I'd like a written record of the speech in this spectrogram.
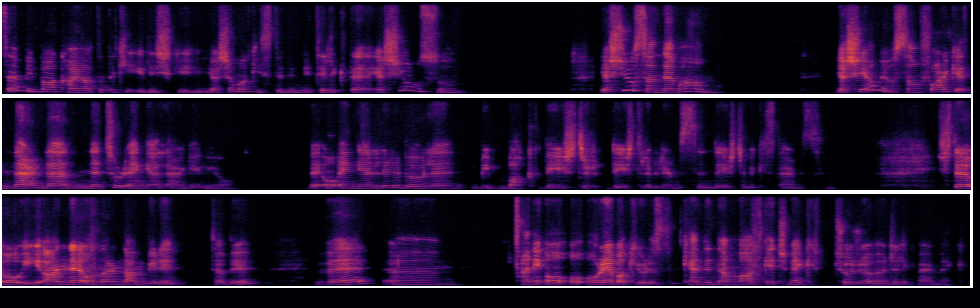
Sen bir bak hayatındaki ilişki, yaşamak istediğin nitelikte yaşıyor musun? Yaşıyorsan devam. Yaşayamıyorsan fark et nereden, ne tür engeller geliyor. Ve o engelleri böyle bir bak değiştir değiştirebilir misin? Değiştirmek ister misin? İşte o iyi anne onlardan biri tabii. Ve e, hani o, o oraya bakıyoruz. Kendinden vazgeçmek, çocuğu öncelik vermek.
